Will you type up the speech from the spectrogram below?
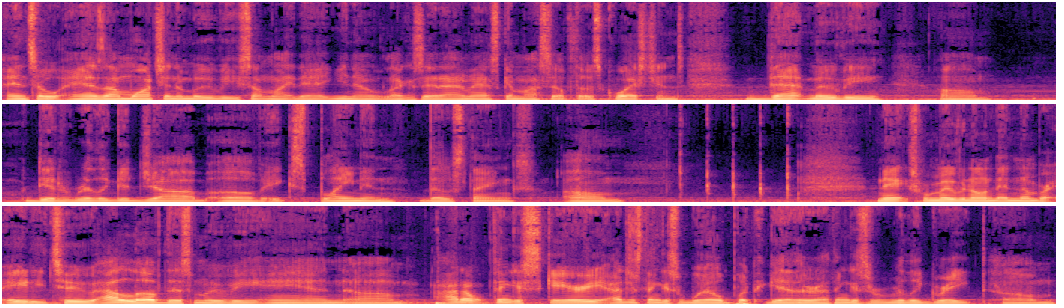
and so as I'm watching a movie, something like that, you know, like I said, I'm asking myself those questions. That movie um, did a really good job of explaining those things. Um, next, we're moving on to number 82. I love this movie, and um, I don't think it's scary. I just think it's well put together. I think it's a really great. Um,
